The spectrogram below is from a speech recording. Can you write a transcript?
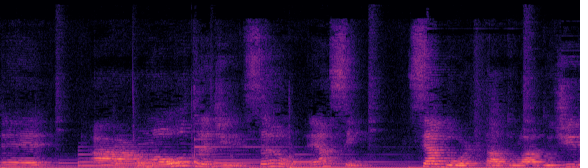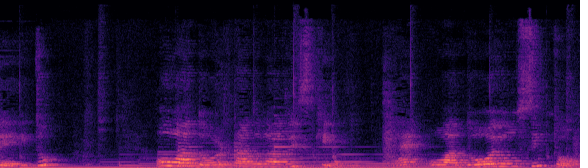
é, a, uma outra direção é assim: se a dor está do lado direito ou a dor está do lado esquerdo, né? Ou a dor ou sintoma.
